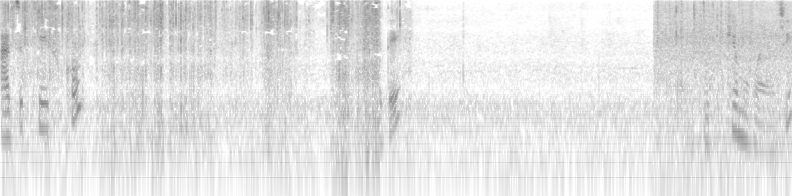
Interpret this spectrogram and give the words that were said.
아즈키 스콘? 네? 어떻게 먹어야지?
